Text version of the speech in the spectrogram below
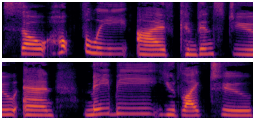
So hopefully I've convinced you and maybe you'd like to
